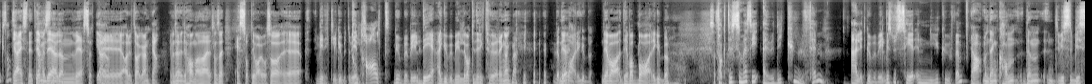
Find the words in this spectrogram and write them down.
ikke sant? Ja, S90, Ja, men det er jo den V70-arvtakeren. Ja, Men havna der et eller annet sted. S80 var jo også eh, virkelig gubbete bil. Totalt gubbebil. Det er gubbebil, det var ikke direktør engang. Nei, det var Det- bare gubbe. Det var, det var bare gubbe. Faktisk, som jeg sier, Audi Q5 er litt gubbebil. Hvis du ser en ny Q5 Ja, men den kan den, hvis, hvis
